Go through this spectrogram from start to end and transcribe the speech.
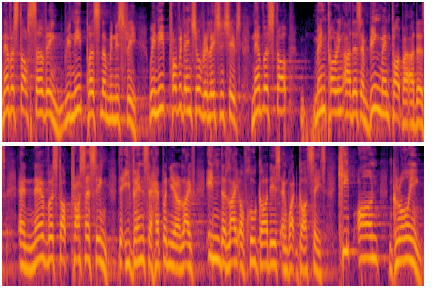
Never stop serving. We need personal ministry. We need providential relationships. Never stop mentoring others and being mentored by others. And never stop processing the events that happen in your life in the light of who God is and what God says. Keep on growing.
